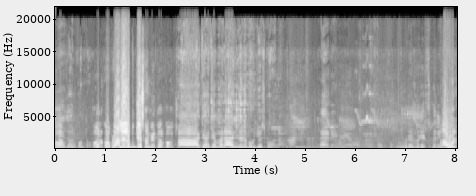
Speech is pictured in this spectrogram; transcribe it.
మేము తోలుకుంటాం. తోలుకో. ఇప్పుడు ఆన్లైన్లో బుక్ చేసుకొని మీరు తోలుకోవచ్చు. ఆ, అదే అదే. మళ్ళీ ఆన్లైన్లో బుక్ చేసుకోవాలా? ఊరెమ్మిడేసుకొని అవును.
